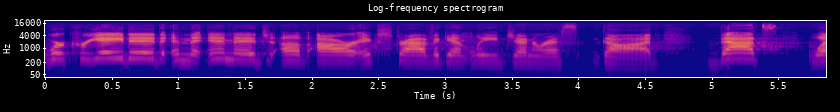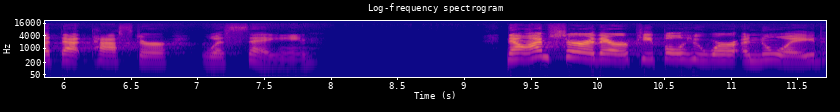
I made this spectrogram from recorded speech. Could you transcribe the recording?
were created in the image of our extravagantly generous God. That's what that pastor was saying. Now, I'm sure there are people who were annoyed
